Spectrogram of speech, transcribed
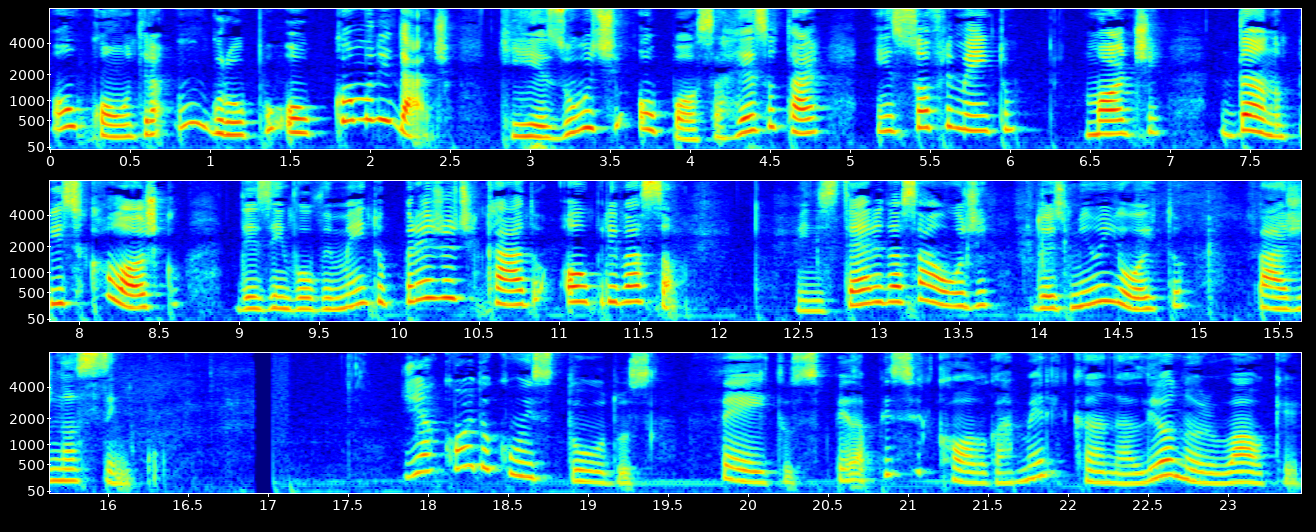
ou contra um grupo ou comunidade, que resulte ou possa resultar em sofrimento, morte, dano psicológico, desenvolvimento prejudicado ou privação. Ministério da Saúde, 2008, página 5. De acordo com estudos feitos pela psicóloga americana Leonore Walker,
